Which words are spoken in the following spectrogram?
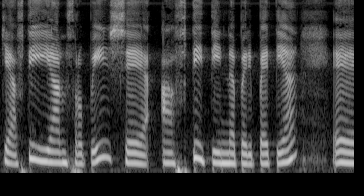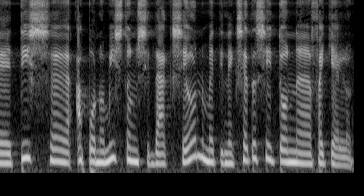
και αυτοί οι άνθρωποι σε αυτή την περιπέτεια ε, της ε, απονομής των συντάξεων με την εξέταση των ε, φακέλων.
